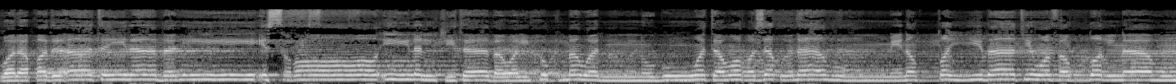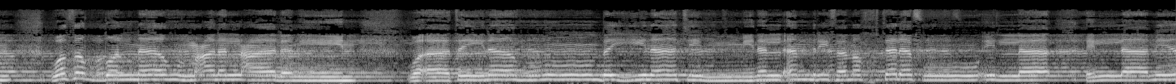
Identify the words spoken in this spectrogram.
ولقد آتينا بني إسرائيل الكتاب والحكم والنبوة ورزقناهم من الطيبات وفضلناهم وفضلناهم على العالمين. وآتيناهم بينات من الأمر فما اختلفوا إلا, إلا من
